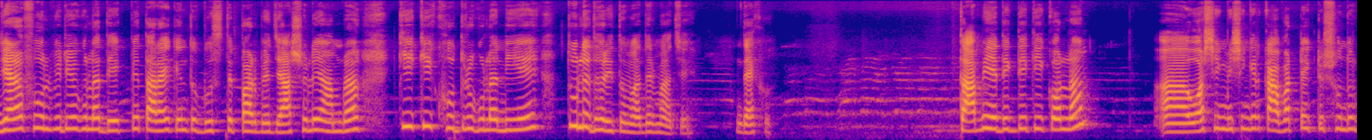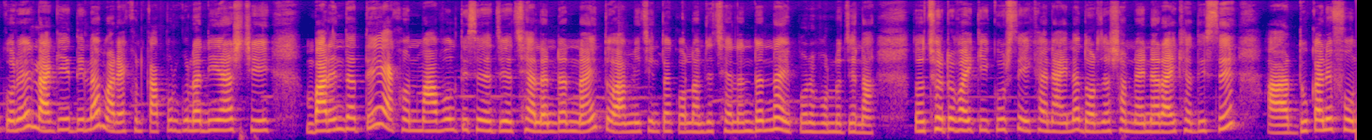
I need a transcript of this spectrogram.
যারা ফুল ভিডিওগুলো দেখবে, তারাই কিন্তু বুঝতে পারবে যে আসলে আমরা কি কি ক্ষুদ্রগুলো নিয়ে তুলে ধরি তোমাদের মাঝে। দেখো। তা আমি এদিক দিয়ে কী করলাম? ওয়াশিং মেশিনের কাভারটা একটু সুন্দর করে লাগিয়ে দিলাম। আর এখন কাপড়গুলো নিয়ে আসছি বারেন্দাতে। এখন মা বলতেছে যে স্যালেন্ডার নাই। তো আমি চিন্তা করলাম যে স্যালেন্ডার নাই? পরে বলল যে না। তো ছোট ভাই কী করছে? এখানে আয়না, দরজার সামনে আয় না রাইখা দিছে। আর দোকানে ফোন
